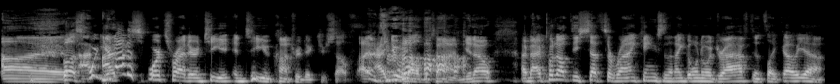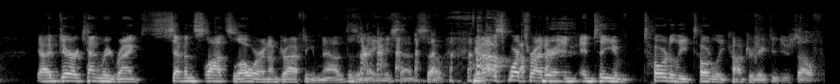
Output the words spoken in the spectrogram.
Uh, well, sport, you're I, not a sports writer until you until you contradict yourself. I, I do it all the time. You know, I mean, I put out these sets of rankings and then I go into a draft and it's like, oh yeah yeah, Derrick Henry ranked seven slots lower, and I'm drafting him now. That doesn't make any sense. So you're not a sports writer in, until you've totally, totally contradicted yourself.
